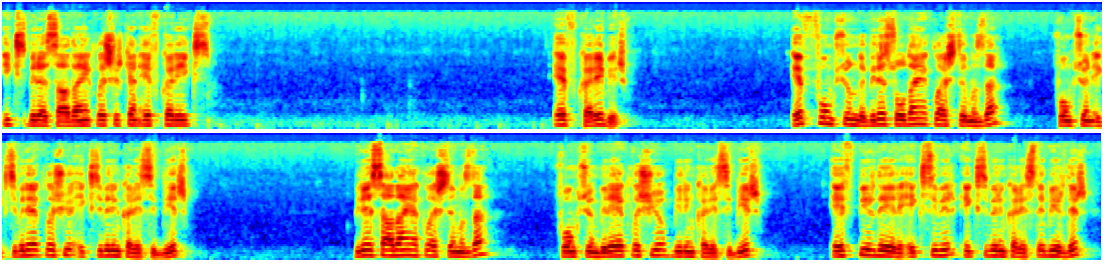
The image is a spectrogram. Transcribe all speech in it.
x1'e sağdan yaklaşırken f kare x f kare 1. f fonksiyonunda 1'e soldan yaklaştığımızda fonksiyon eksi 1'e yaklaşıyor. Eksi 1'in karesi 1. 1'e sağdan yaklaştığımızda fonksiyon 1'e yaklaşıyor. 1'in karesi 1. f1 değeri eksi 1. Eksi 1'in karesi de 1'dir.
